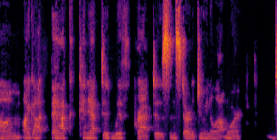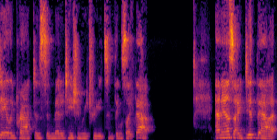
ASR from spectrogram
um, I got back connected with practice and started doing a lot more daily practice and meditation retreats and things like that. And as I did that,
